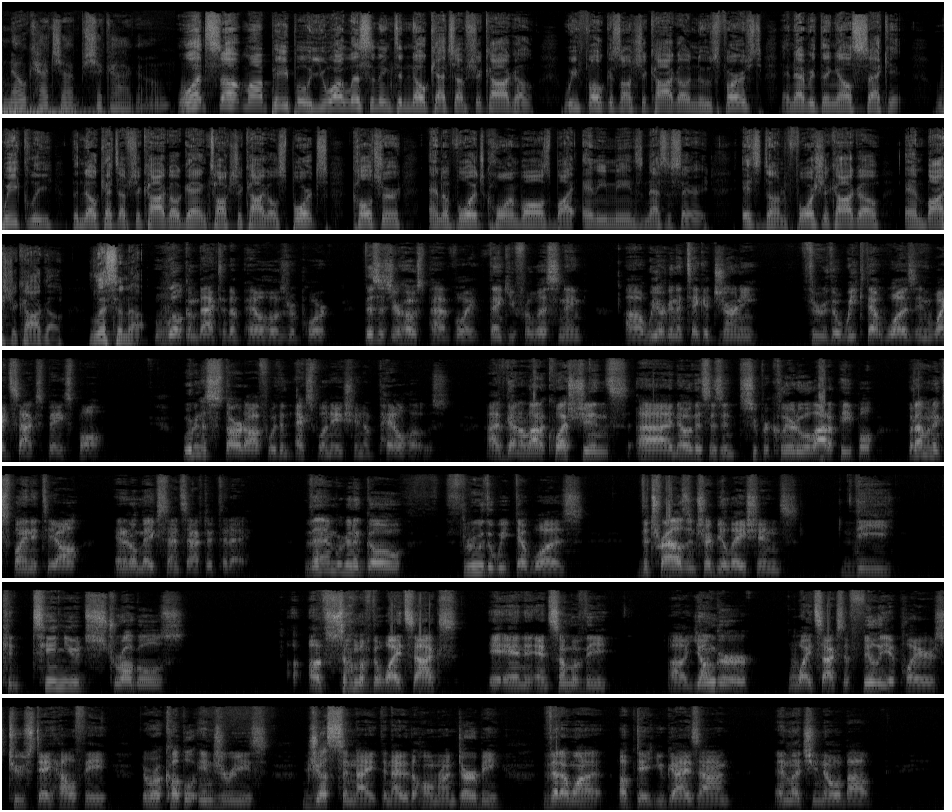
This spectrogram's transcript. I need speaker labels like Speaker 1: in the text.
Speaker 1: No Ketchup Chicago.
Speaker 2: What's up, my people? You are listening to No Ketchup Chicago. We focus on Chicago news first and everything else second. Weekly, the No Ketchup Chicago gang talks Chicago sports, culture, and avoids cornballs by any means necessary. It's done for Chicago and by Chicago. Listen up.
Speaker 3: Welcome back to the Pale Hose Report. This is your host, Pat Voigt. Thank you for listening. Uh, we are going to take a journey through the week that was in White Sox baseball. We're going to start off with an explanation of Pale Hose. I've gotten a lot of questions. Uh, I know this isn't super clear to a lot of people, but I'm going to explain it to y'all, and it'll make sense after today. Then we're going to go through the week that was, the trials and tribulations, the continued struggles of some of the White Sox and and some of the uh, younger White Sox affiliate players to stay healthy. There were a couple injuries just tonight, the night of the home run derby, that I want to update you guys on and let you know about,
